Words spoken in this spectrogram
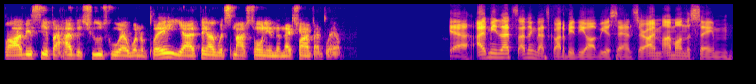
But obviously, if I had to choose who I want to play, yeah, I think I would smash Tony in the next round if I play him. Yeah, I mean that's I think that's got to be the obvious answer. I'm I'm on the same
